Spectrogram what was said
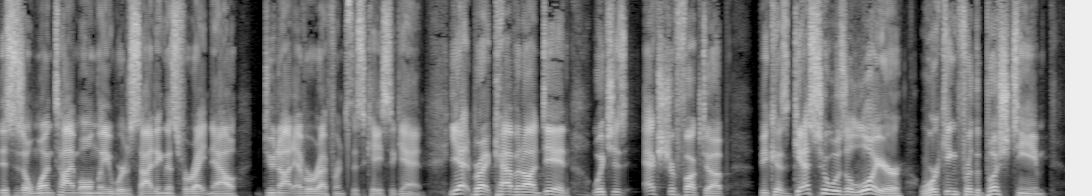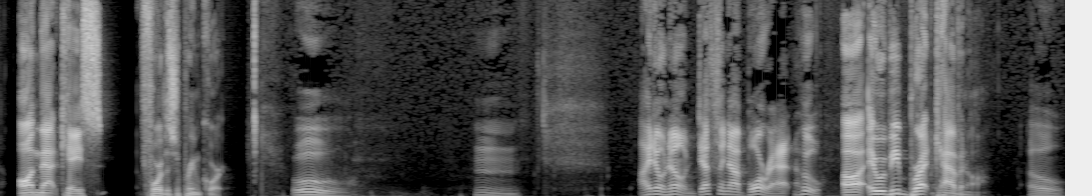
This is a one time only. We're deciding this for right now. Do not ever reference this case again. Yet Brett Kavanaugh did, which is extra fucked up because guess who was a lawyer working for the Bush team on that case for the Supreme Court? Ooh. Hmm. I don't know. Definitely not Borat. Who? Uh, it would be Brett Kavanaugh. Oh,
